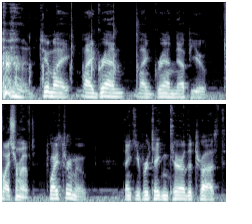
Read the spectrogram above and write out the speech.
to my my grand my grandnephew, Twice removed. twice removed. Thank you for taking care of the trust.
